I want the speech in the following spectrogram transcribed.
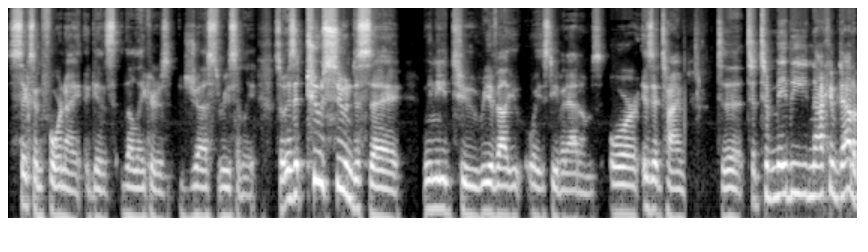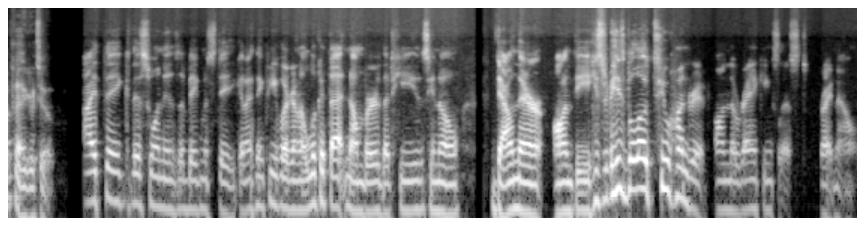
6 and 4 night against the Lakers just recently. So is it too soon to say we need to reevaluate Steven Adams or is it time to to, to maybe knock him down a peg or two? I think this one is a big mistake, and I think people are going to look at that number that he's, you know, down there on the he's he's below 200 on the rankings list right now.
